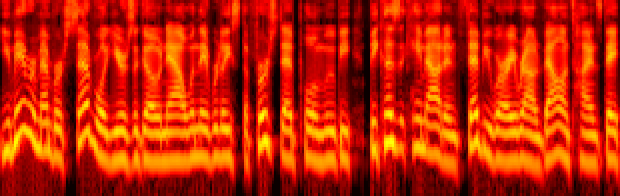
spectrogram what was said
You may remember several years ago now when they released the first Deadpool movie, because it came out in February around Valentine's Day,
